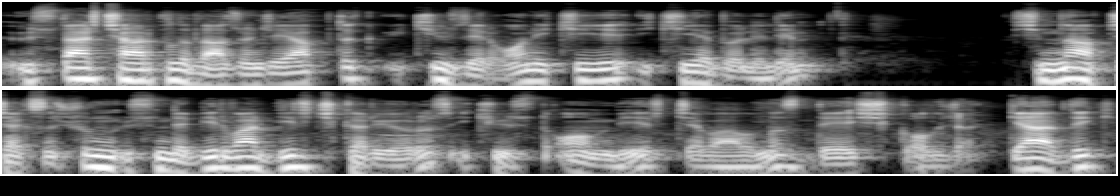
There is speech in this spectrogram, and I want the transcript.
Üstler çarpılır az önce yaptık. 2 üzeri 12'yi 2'ye bölelim. Şimdi ne yapacaksın? Şunun üstünde 1 var. 1 çıkarıyoruz. 2 üstü 11. Cevabımız D şık olacak. Geldik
